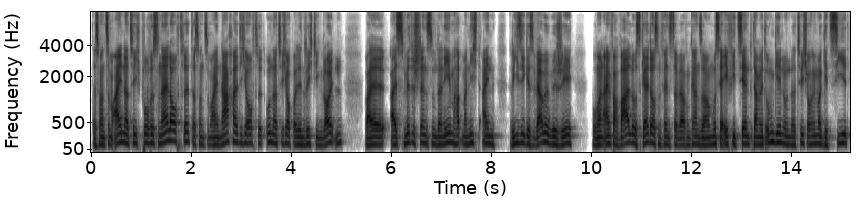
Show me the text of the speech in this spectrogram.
Dass man zum einen natürlich professionell auftritt, dass man zum einen nachhaltig auftritt und natürlich auch bei den richtigen Leuten, weil als mittelständisches Unternehmen hat man nicht ein riesiges Werbebudget, wo man einfach wahllos Geld aus dem Fenster werfen kann, sondern man muss ja effizient damit umgehen und natürlich auch immer gezielt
